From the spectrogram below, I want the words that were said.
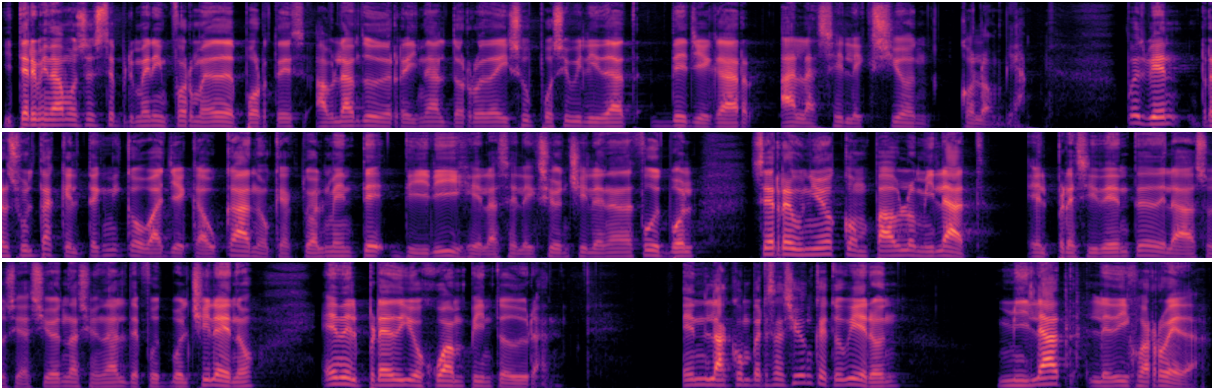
Y terminamos este primer informe de deportes hablando de Reinaldo Rueda y su posibilidad de llegar a la selección Colombia. Pues bien, resulta que el técnico vallecaucano que actualmente dirige la selección chilena de fútbol se reunió con Pablo Milat, el presidente de la Asociación Nacional de Fútbol Chileno, en el predio Juan Pinto Durán. En la conversación que tuvieron, Milat le dijo a Rueda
